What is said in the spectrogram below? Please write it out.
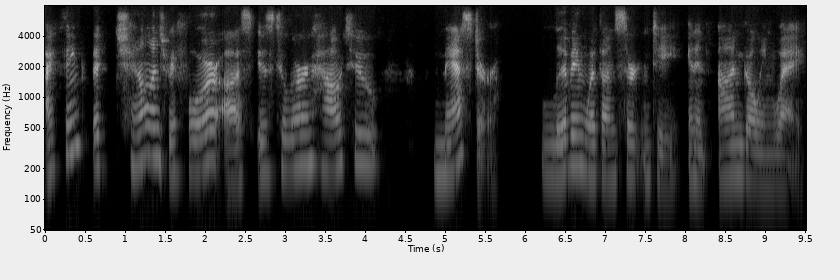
I think the challenge before us is to learn how to master living with uncertainty in an ongoing way.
